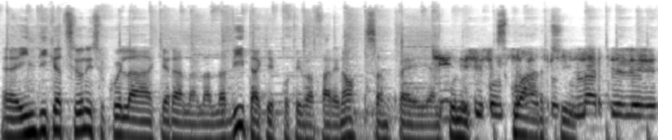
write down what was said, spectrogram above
eh, indicazioni su quella che era la, la- la vita che poteva fare, no? Sanpei, Sì, alcuni sì, sì, squarci. sull'arte delle-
